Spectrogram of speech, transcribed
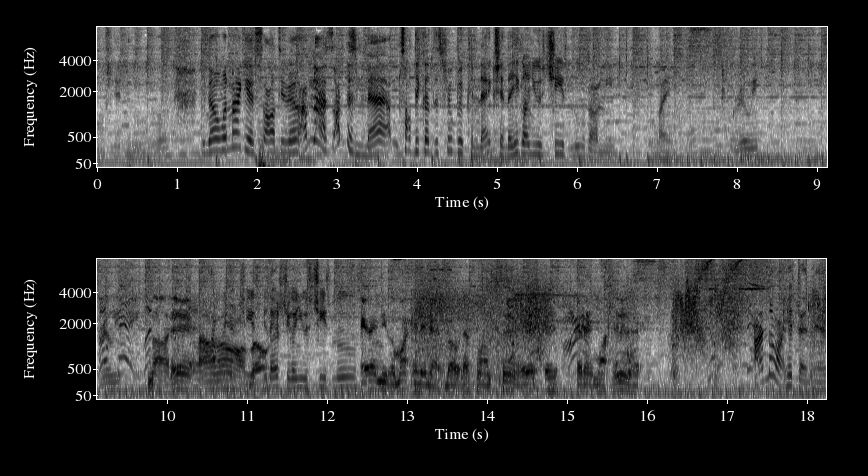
bullshit, dude. You know, when I get salty, man, I'm not. I'm just mad. I'm salty because this stupid connection that he gonna use Chief's moves on me. Like, really? Really? Nah, it I don't know, Chiefs bro. connection gonna use Chief's moves? It ain't even my internet, bro. That's what I'm saying. It, it, it ain't my internet. I know I hit that man.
